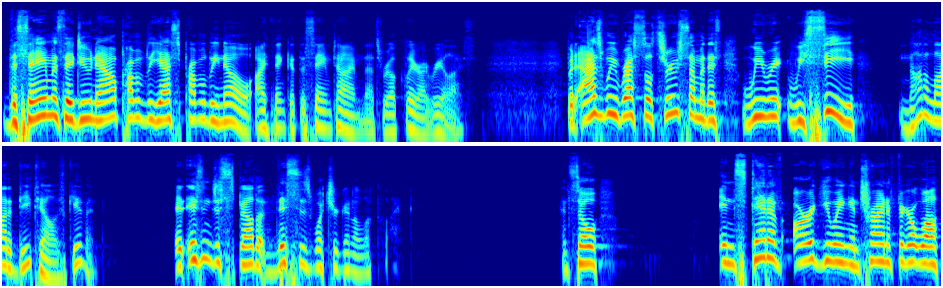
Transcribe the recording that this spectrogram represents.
the same as they do now? Probably yes, probably no, I think at the same time. That's real clear, I realize. But as we wrestle through some of this, we, re, we see not a lot of detail is given. It isn't just spelled out, this is what you're going to look like. And so instead of arguing and trying to figure out, well,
